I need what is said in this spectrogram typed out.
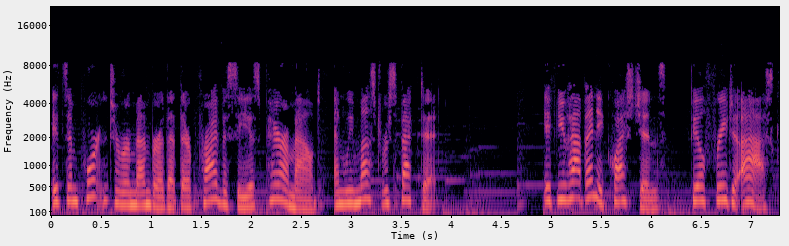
It's important to remember that their privacy is paramount, and we must respect it. If you have any questions, feel free to ask,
